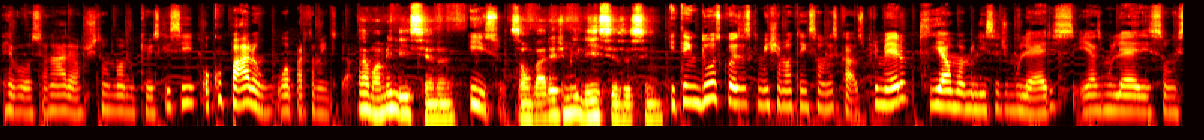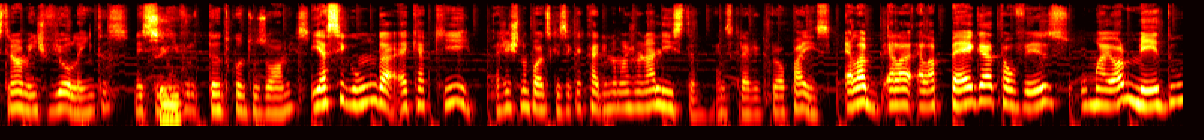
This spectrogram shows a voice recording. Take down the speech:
Revolucionária, acho que tem um nome que eu esqueci, ocuparam o apartamento dela. É uma milícia, né? Isso. São várias milícias, assim. E tem duas coisas que me chamam a atenção nesse caso. Primeiro, que é uma milícia de mulheres, e as mulheres são extremamente violentas nesse Sim. livro, tanto quanto os homens. E a segunda é que aqui a gente não pode esquecer que a Karina é uma jornalista. Ela escreve para o país. Ela, ela, ela pega, talvez, o maior medo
